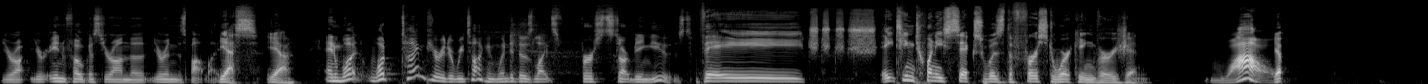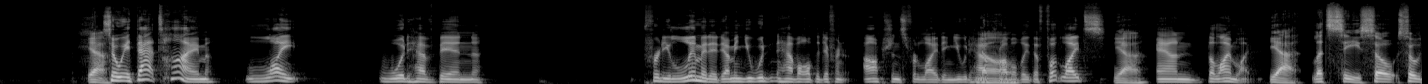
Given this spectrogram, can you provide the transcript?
you're you're in focus. You're on the you're in the spotlight. Yes. Yeah. And what what time period are we talking? When did those lights first start being used? They 1826 was the first working version. Wow. Yep. Yeah. So at that time, light would have been pretty limited. I mean, you wouldn't have all the different options for lighting. You would have No. probably the footlights yeah. and the limelight. Yeah, let's see. So so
